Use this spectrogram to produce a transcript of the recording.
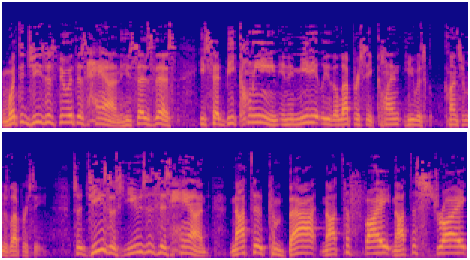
And what did Jesus do with his hand? He says this he said, be clean. And immediately the leprosy, he was cleansed from his leprosy. So Jesus uses his hand not to combat, not to fight, not to strike,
